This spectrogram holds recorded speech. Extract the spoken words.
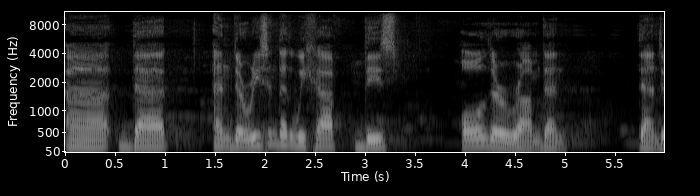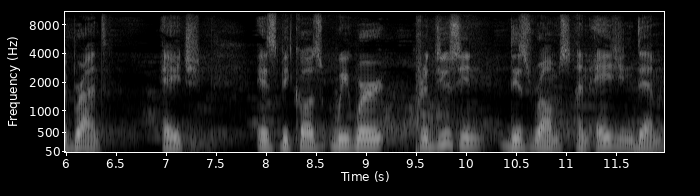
Uh, that, and the reason that we have this older rum than, than the brand age is because we were producing these rums and aging them,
